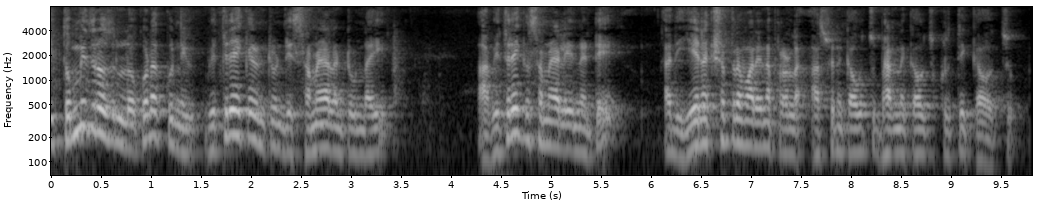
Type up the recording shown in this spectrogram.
ఈ తొమ్మిది రోజుల్లో కూడా కొన్ని వ్యతిరేకమైనటువంటి సమయాలు అంటూ ఉన్నాయి. ఆ వ్యతిరేక సమయాలు ఏంటంటే అది ఏ నక్షత్రం వారైనా పర్వాలేదు. అశ్విని కావచ్చు భరణి కావచ్చు కృతిక్ కావచ్చు.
